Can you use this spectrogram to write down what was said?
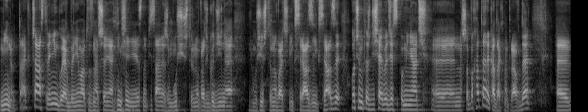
minut, tak? Czas treningu jakby nie ma tu znaczenia, nigdzie nie jest napisane, że musisz trenować godzinę, że musisz trenować x razy, x razy, o czym też dzisiaj będzie wspominać e, nasza bohaterka tak naprawdę. E,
